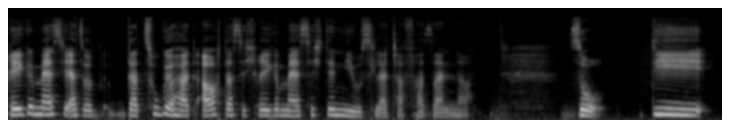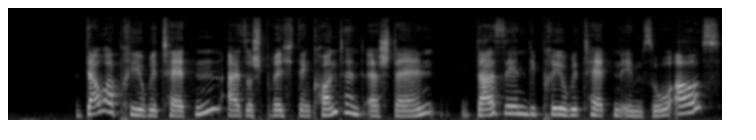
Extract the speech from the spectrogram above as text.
regelmäßig, also dazu gehört auch, dass ich regelmäßig den Newsletter versende. So, die Dauerprioritäten, also sprich den Content erstellen, da sehen die Prioritäten eben so aus.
